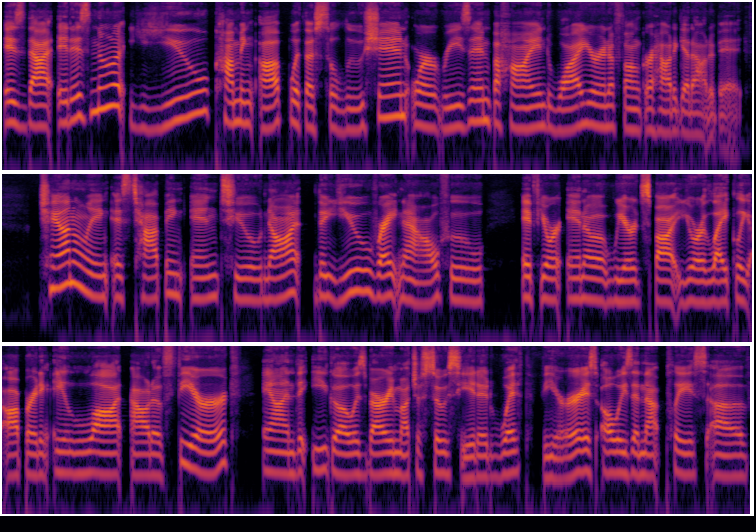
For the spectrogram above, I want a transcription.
is that it is not you coming up with a solution or a reason behind why you're in a funk or how to get out of it. Channeling is tapping into not the you right now, who, if you're in a weird spot, you're likely operating a lot out of fear. And the ego is very much associated with fear, is always in that place of,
